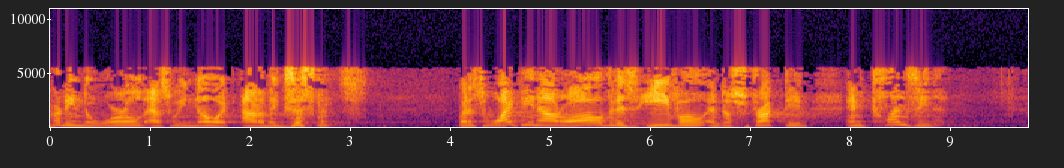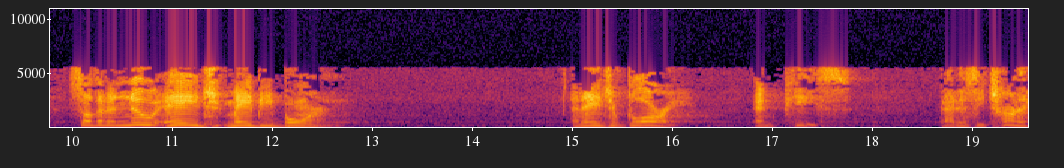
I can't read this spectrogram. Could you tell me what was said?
putting the world as we know it out of existence, but it's wiping out all that is evil and destructive and cleansing it so that a new age may be born. An age of glory and peace that is eternity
